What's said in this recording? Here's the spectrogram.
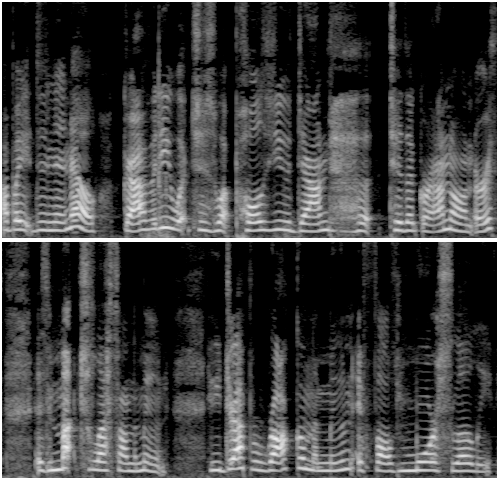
I bet you didn't know. Gravity, which is what pulls you down to, to the ground on Earth, is much less on the moon. If you drop a rock on the moon, it falls more slowly.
